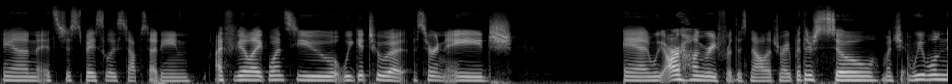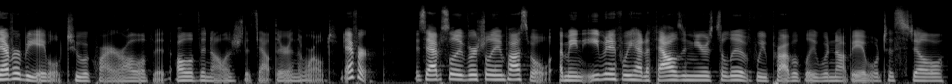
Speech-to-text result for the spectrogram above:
and it's just basically stop studying. I feel like once you we get to a, a certain age and we are hungry for this knowledge, right? But there's so much we will never be able to acquire all of it, all of the knowledge that's out there in the world. Never. It's absolutely virtually impossible. I mean, even if we had a thousand years to live, we probably would not be able to still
